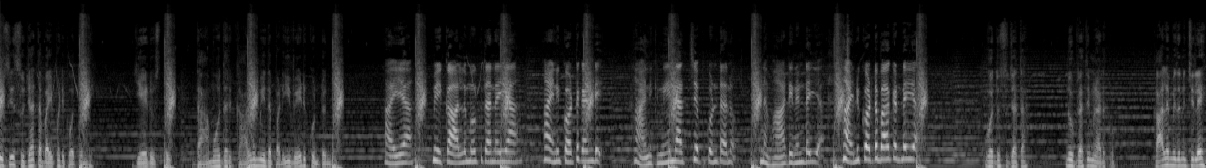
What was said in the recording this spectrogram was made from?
చూసి సుజాత భయపడిపోతుంది. ఏడుస్తూ దామోదర్ కాళ్ళ మీద పడి వేడుకుంటుంది. అయ్యా మీ కాళ్ళు మొక్కుతానయ్యా. ఆయన కొట్టకండి. ఆయనకి నేను నచ్చ చెప్పుకుంటాను. నా మాట వినండి అయ్యా ఆయన కొట్టబాకండి అయ్యా వద్దు సుజాత నువ్వు బ్రతిమలాడకు కాళ్ళ మీద నుంచి లే.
